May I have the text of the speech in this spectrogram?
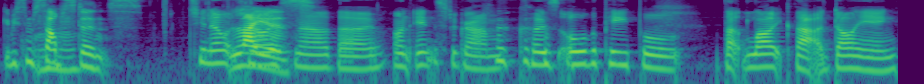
Give me some mm-hmm. substance. Do you know what's Layers. nice now though on Instagram because all the people that like that are dying.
